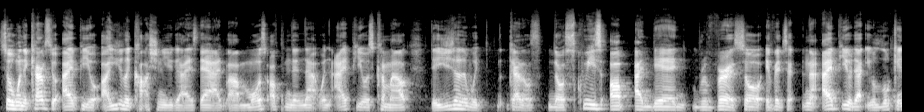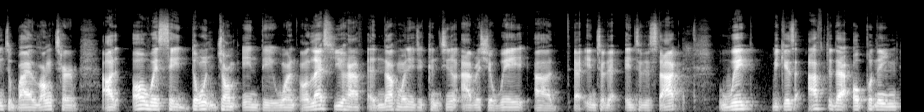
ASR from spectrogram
So when it comes to IPO, I usually caution you guys that uh, most often than not, when IPOs come out, they usually would kind of you know squeeze up and then reverse. So if it's an IPO that you're looking to buy long term, I'd always say don't jump in day one unless you have enough money to continue average your way uh, into the into the stock. Wait because after that opening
